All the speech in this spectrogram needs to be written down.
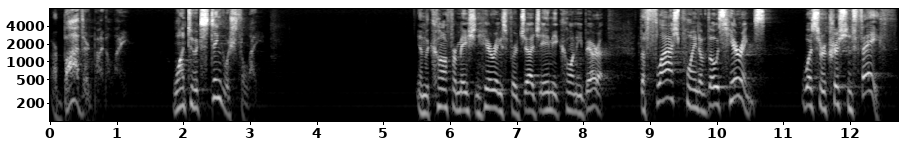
are bothered by the light, want to extinguish the light. In the confirmation hearings for Judge Amy Coney Barrett, the flashpoint of those hearings was her Christian faith.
